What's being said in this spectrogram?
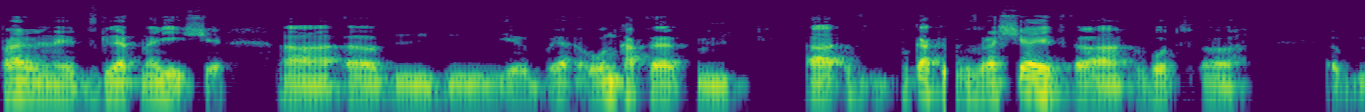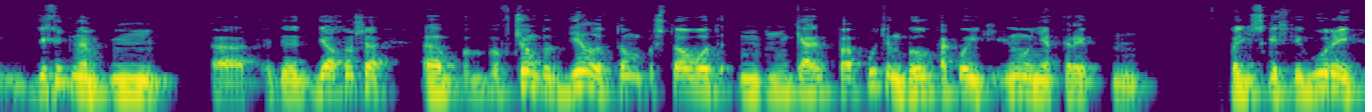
правильный взгляд на вещи. Э, он как-то как-то возвращает вот действительно Э, дело в том, что э, в чем тут дело? В том, что вот Путин был такой, ну, некоторой политической фигурой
